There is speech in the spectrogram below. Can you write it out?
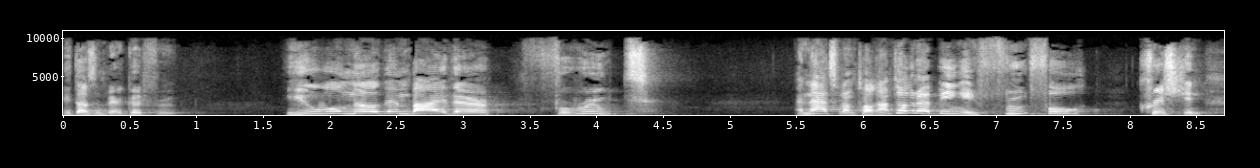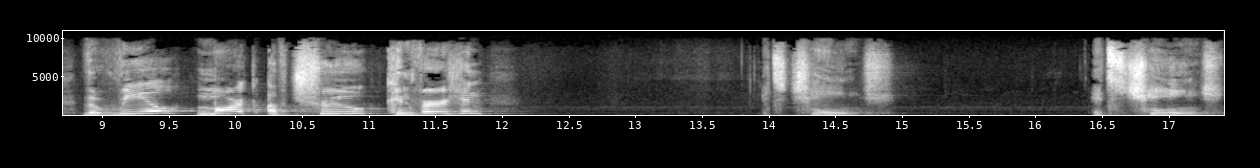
it doesn't bear good fruit. You will know them by their fruit. And that's what I'm talking. I'm talking about being a fruitful Christian. The real mark of true conversion, it's change. It's change.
